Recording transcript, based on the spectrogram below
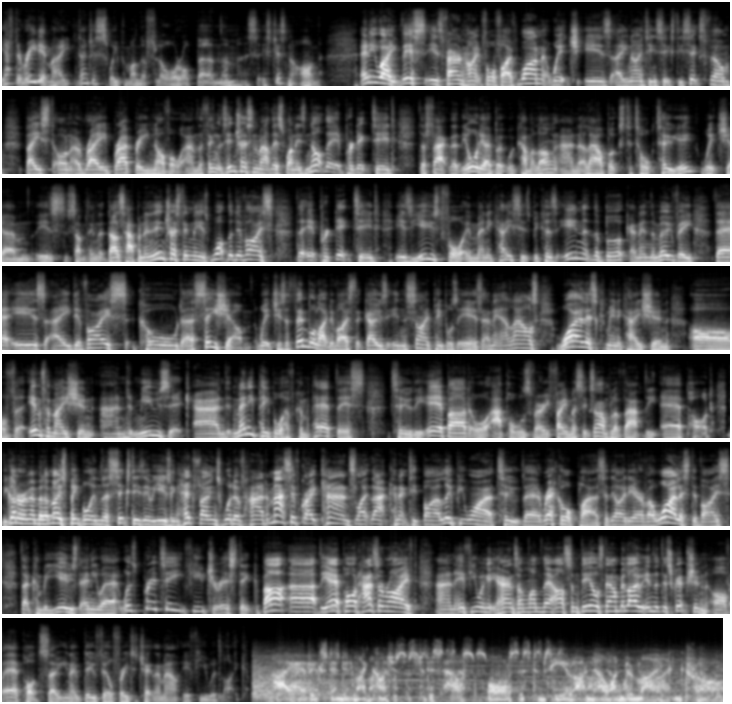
You have to read it, mate. Don't just sweep them on the floor or burn them. It's, it's, just not on. Anyway, this is Fahrenheit 451, which is a 1966 film based on a Ray Bradbury novel. And the thing that's interesting about this one is not that it predicted the fact that the audiobook would come along and allow books to talk to you, which um, is something that does happen. And interestingly, is what the device that it predicted is used for in many cases. Because in the book and in the movie, there is a device called a seashell, which is a thimble like device that goes inside people's ears and it allows wireless communication of information and music. And many people have compared this to the earbud or Apple's very famous example of that, the AirPod. You've got to remember that most people in the 60s who were using headphones would have had massive great cans like that connected by a loopy wire to their record player. So the idea of a wireless device that can be used anywhere was pretty futuristic. But uh, the AirPod has arrived, and if you want to get your hands on one, there are some deals down below in the description of AirPods. So, you know, do feel free to check them out if you would like. I have extended my consciousness to this house. All systems here are now under my control.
